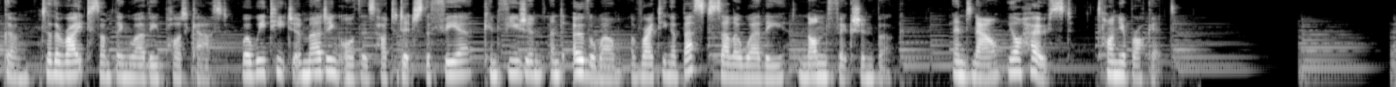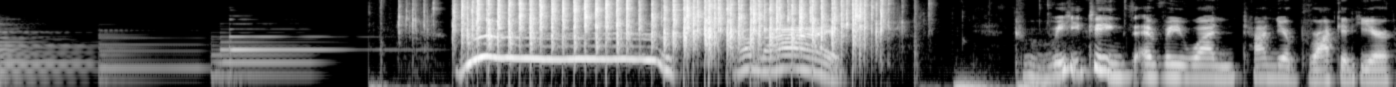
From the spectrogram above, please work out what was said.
Welcome to the Write Something Worthy podcast, where we teach emerging authors how to ditch the fear, confusion, and overwhelm of writing a bestseller worthy non fiction book. And now, your host, Tanya Brockett. Greetings, everyone. Tanya Brockett here.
